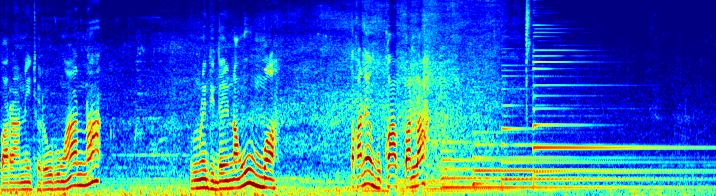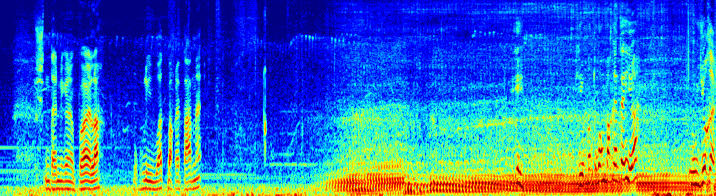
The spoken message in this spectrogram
Parane jare urung anak. Urung dinteni nang omah. Tekane mbok kapan lah. Wis enteni kene bae lah. Liwat paketane. Eh, gimana tukang paketnya ya? Oh iya kan?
